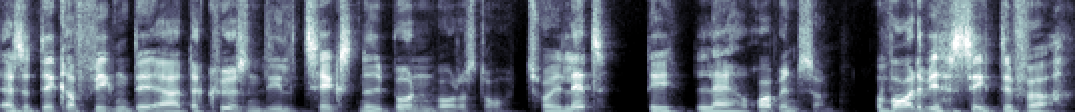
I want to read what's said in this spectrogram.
altså det grafikken, det er, der kører sådan en lille tekst ned i bunden, hvor der står, toilet, det La Robinson. Og hvor er det, vi har set det før?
